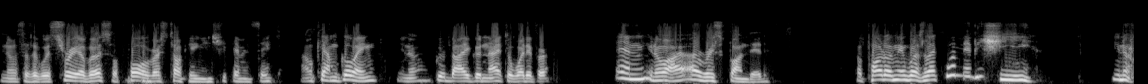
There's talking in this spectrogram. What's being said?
You know, so there was three of us or four of us talking, and she came and said, "Okay, I'm going. You know, goodbye, good night, or whatever." And you know, I, I responded. A part of me was like, "Well, maybe she, you know,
